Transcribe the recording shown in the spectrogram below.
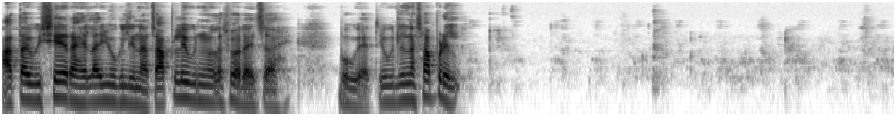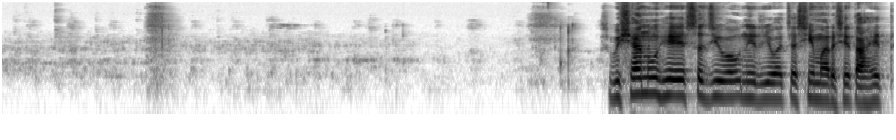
आता विषय राहिला युगलिनाचा. आपल्या युगलिनाला शोधायचं आहे. बघूयात. युगलिना सापडेल. विषाणू हे सजीव निर्जीवाच्या सीमारेषेत आहेत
